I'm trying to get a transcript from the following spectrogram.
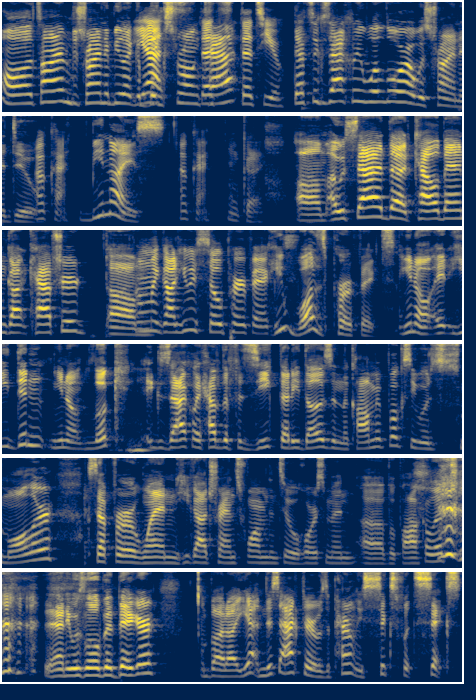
all the time, just trying to be like a yes, big strong that's, cat. That's you. That's exactly what Laura was trying to do. Okay. Be nice. Okay. Okay. Um, I was sad that Caliban got captured. Um, Oh my god, he was so perfect. he was perfect. You know, it, he didn't, you know, look exactly have the physique that he does in the comic books. He was smaller, except for when he got transformed into a horseman of apocalypse. and he was a little bit bigger. But uh, yeah, and this actor was apparently six foot six.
